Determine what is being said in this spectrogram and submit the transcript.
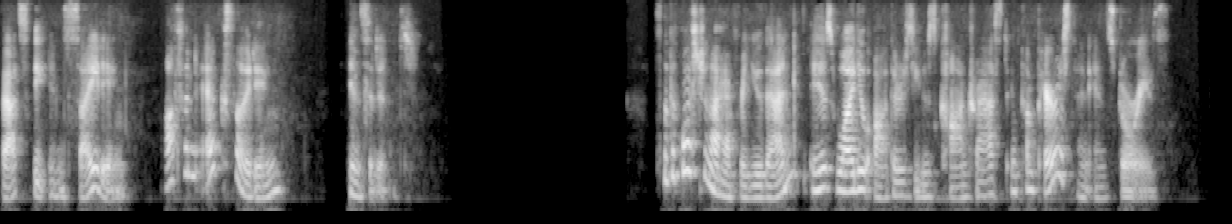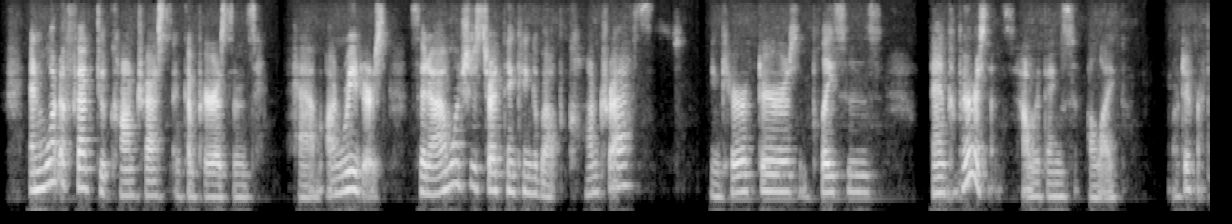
That's the inciting, often exciting incident. So the question I have for you then is why do authors use contrast and comparison in stories? And what effect do contrasts and comparisons have on readers? So now I want you to start thinking about contrasts in characters and places and comparisons. How are things alike or different?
